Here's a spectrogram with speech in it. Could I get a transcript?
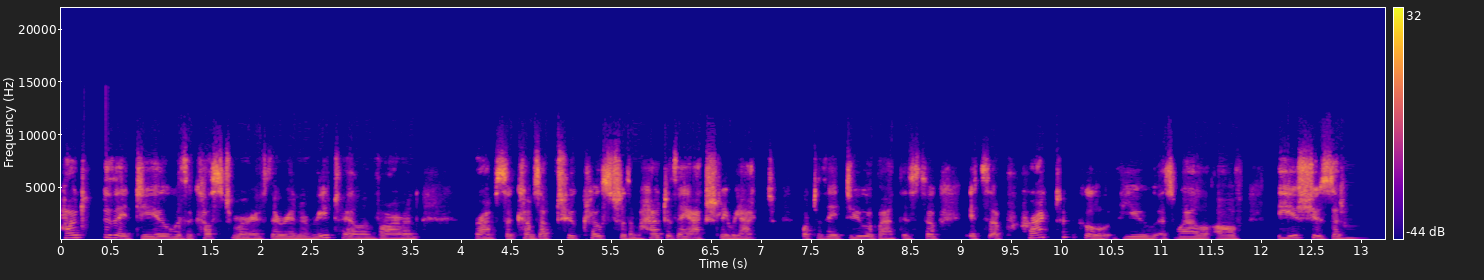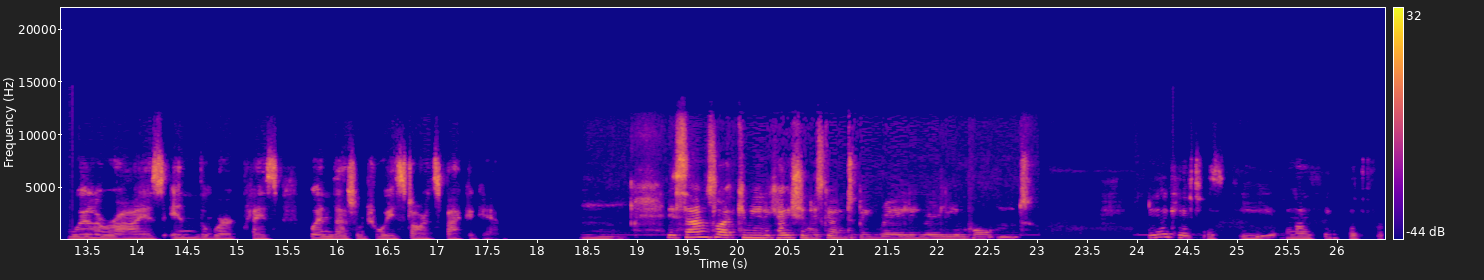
how do they deal with a customer if they're in a retail environment? Perhaps it comes up too close to them. How do they actually react? What do they do about this? So it's a practical view as well of the issues that will arise in the workplace when that employee starts back again. Mm. It sounds like communication is going to be really, really important. Communication is key, and I think that for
